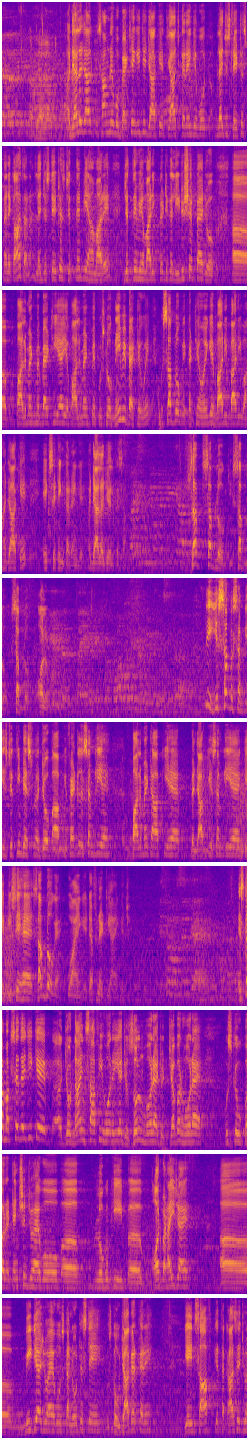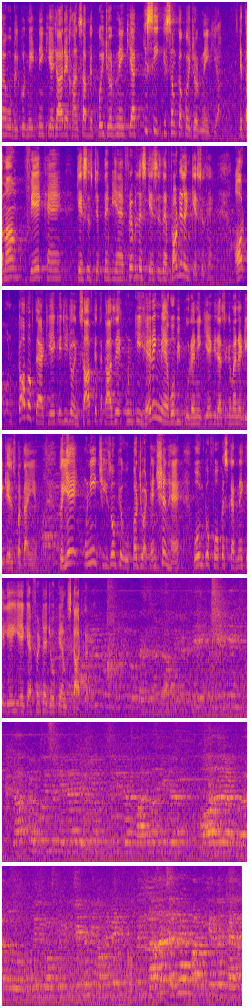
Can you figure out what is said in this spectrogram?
अडयाला जाल के सामने वो बैठेंगे जी जाके एहतियाज करेंगे वो लेजिस्लेटर्स मैंने कहा था ना लेजिस्लेटर्स जितने भी हैं हमारे जितने भी हमारी पॉलिटिकल लीडरशिप है जो पार्लियामेंट में बैठी है या पार्लियामेंट में कुछ लोग नहीं भी बैठे हुए वो सब लोग इकट्ठे होंगे बारी बारी वहाँ जाके एक सिटिंग करेंगे अडयाला जेल के साथ सब सब लोग जी सब लोग सब लोग ऑल ओवर नहीं ये सब असम्बलीज जितनी भी जो आपकी फेडरल असम्बली है पार्लियामेंट आपकी है पंजाब की असम्बली है के पी से है सब लोग हैं वो आएँगे डेफिनेटली आएँगे जी। इसका मकसद है? जी कि जो नाइंसाफ़ी हो रही है जो जुल्म हो रहा है जो जबर हो रहा है उसके ऊपर अटेंशन जो है वो अ, लोगों की अ, और बढ़ाई जाए। अ, मीडिया जो है वो उसका नोटिस ले उसको उजागर करे। ये इंसाफ के तकाजे जो हैं वो बिल्कुल मीट नहीं किए जा रहे। खान साहब ने कोई जुर्म नहीं किया किसी किस्म का कोई जुर्म नहीं किया। ये तमाम फेक हैं केसेस जितने भी हैं फ्रिवलस केसेस हैं फ्रॉडुलेंट केसेस हैं। और टॉप ऑफ़ दैट ये कि जी जो इंसाफ के तकाजे उनकी हेयरिंग में है वो भी पूरे नहीं किए कि जैसे कि मैंने डिटेल्स बताई हैं। तो ये उन्हीं चीज़ों के ऊपर जो अटेंशन है वो उनको फोकस करने के लिए ही एक एफर्ट है जो कि हम स्टार्ट कर रहे हैं।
